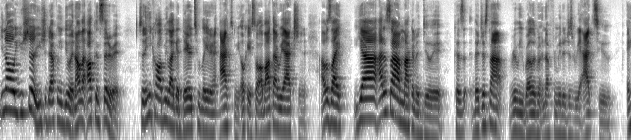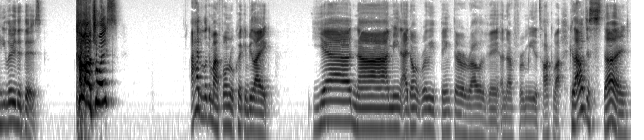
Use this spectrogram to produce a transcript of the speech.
you know, you should. You should definitely do it. And I was like, I'll consider it. So then he called me like a day or two later and asked me, okay, so about that reaction. I was like, yeah, I decided I'm not to do it because they're just not really relevant enough for me to just react to. And he literally did this. Come on, Troyce! I had to look at my phone real quick and be like, yeah, nah. I mean, I don't really think they're relevant enough for me to talk about. Because I was just stunned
